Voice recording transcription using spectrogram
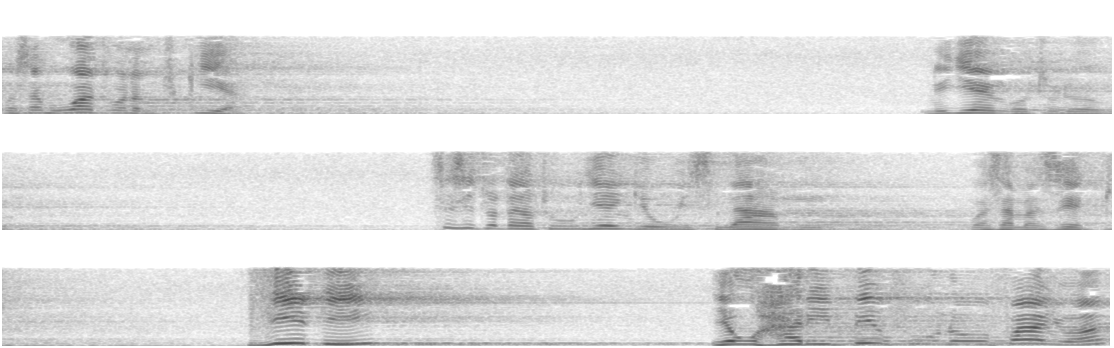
kwa sababu watu wanamchukia. Ni jengo tu dogo sisi tunataka tuujenge uislamu wa zama zetu. Dhidi ya uharibifu unaofanywa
